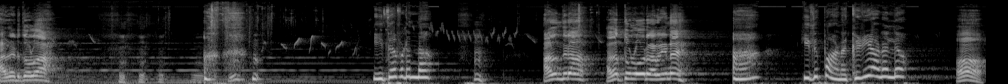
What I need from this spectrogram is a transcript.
അതെടുത്തോളുക. ഇതെവിടുന്നാ? അതെന്തിനാ? അകത്തുള്ളവർ അറിയണേ? ആ ഇത് പണക്കിഴിയാണല്ലോ. ആ.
